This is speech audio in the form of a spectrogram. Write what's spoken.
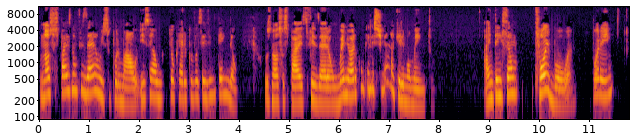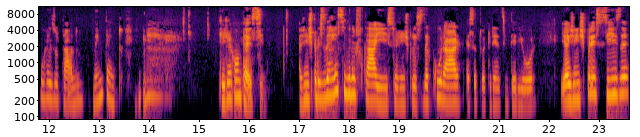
Nossos pais não fizeram isso por mal. Isso é algo que eu quero que vocês entendam os nossos pais fizeram o melhor com o que eles tinham naquele momento. A intenção foi boa, porém o resultado nem tanto. O que, que acontece? a gente precisa ressignificar isso, a gente precisa curar essa tua criança interior e a gente precisa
